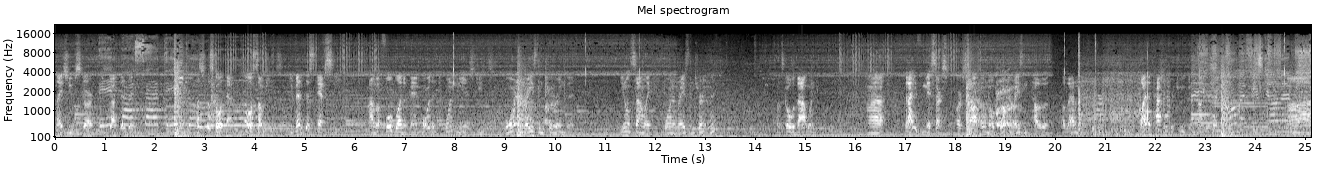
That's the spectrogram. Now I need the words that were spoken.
Nice you've scarf. You got there, Benny. Let's, let's go with that. No assumptions. Juventus FC. I'm a full-blooded fan. More than 20 years, Jesus. Born and raised in Turin, then. You don't sound like born and raised in Turin, then? Let's go with that one. Uh, did I miss our, our stop? Oh no, born and raised in Palermo. Why the passion for Juve is not very Uh,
